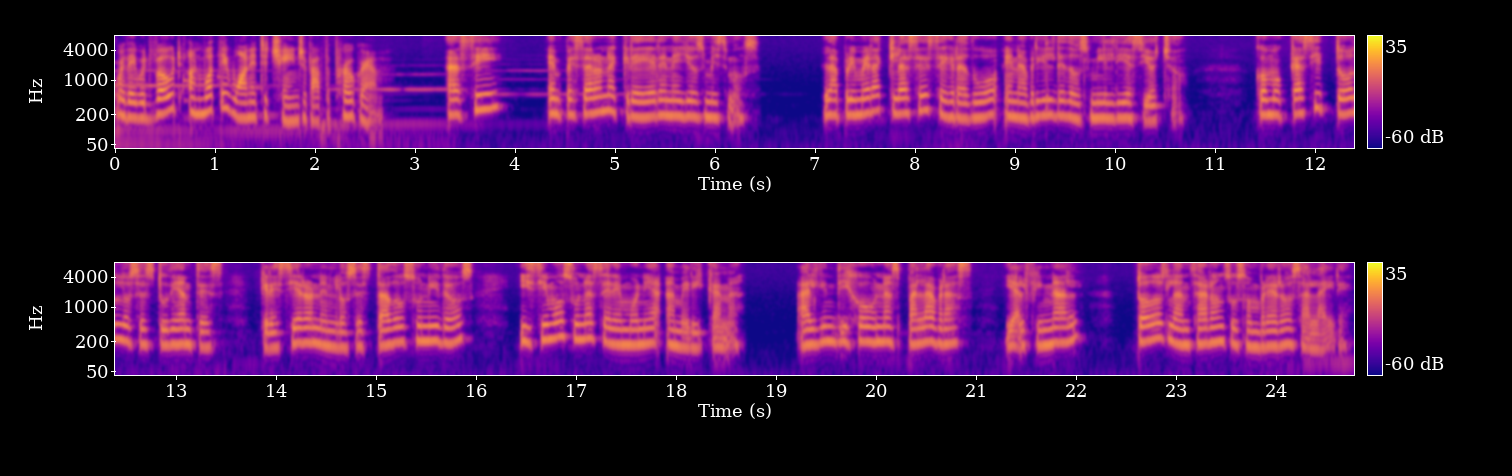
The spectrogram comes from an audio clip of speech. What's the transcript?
where they would vote on what they wanted to change about the program. Así, empezaron a creer en ellos mismos. La primera clase se graduó en abril de 2018. Como casi todos los estudiantes crecieron en los Estados Unidos, hicimos una ceremonia americana. Alguien dijo unas palabras y al final todos lanzaron sus sombreros al aire.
